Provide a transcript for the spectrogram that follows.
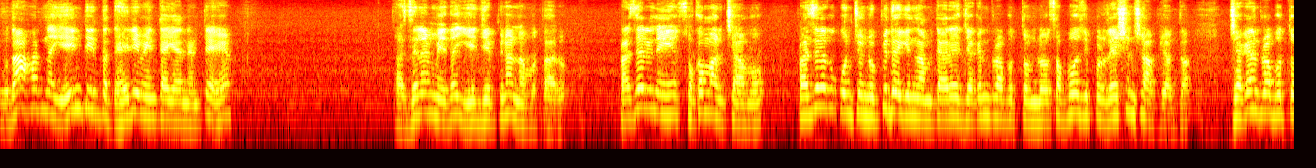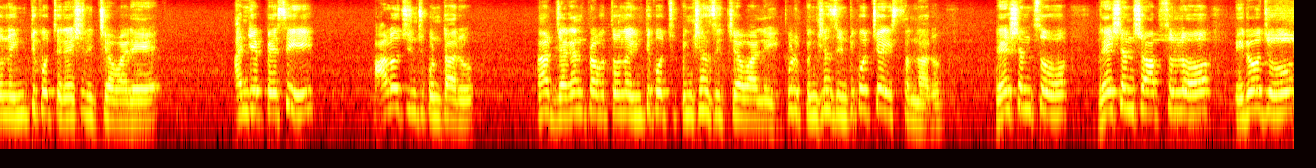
ఉదాహరణ ఏంటి ఇంత ధైర్యం ఏంటి అయ్యానంటే ప్రజల మీద ఏ చెప్పినా నమ్ముతారు. ప్రజల్ని సుఖమర్చాము. ప్రజలకు కొంచెం నొప్పి తగిలిందంటే అరే జగన్ ప్రభుత్వంలో సపోజ్ ఇప్పుడు రేషన్ షాప్ చేద్దాం. జగన్ ప్రభుత్వంలో ఇంటికి వచ్చి రేషన్ ఇచ్చేవాడే అని చెప్పేసి ఆలోచించుకుంటారు. జగన్ ప్రభుత్వంలో ఇంటికి వచ్చి పెన్షన్స్ ఇచ్చేవాళ్ళు ఇప్పుడు పెన్షన్స్ ఇంటికి వచ్చే ఇస్తున్నారు. రేషన్స్ రేషన్ షాప్స్లో ఈరోజు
